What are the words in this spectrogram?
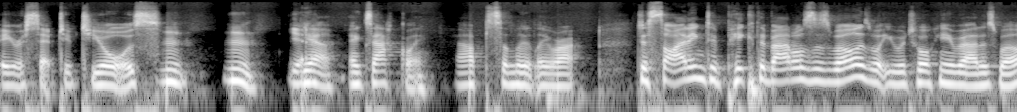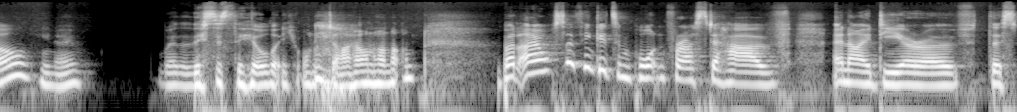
be receptive to yours. Mm, mm. Yeah. Yeah. exactly. Absolutely right. Deciding to pick the battles as well is what you were talking about as well, you know, whether this is the hill that you want to die on or not. But I also think it's important for us to have an idea of this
